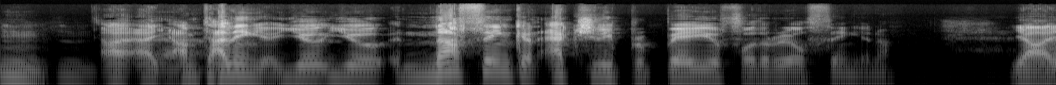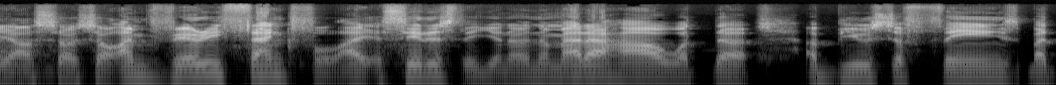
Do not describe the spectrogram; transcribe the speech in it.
Mm. I, I, Yeah. I'm telling you, you, you, nothing can actually prepare you for the real thing, you know. Yeah, yeah. So, so I'm very thankful. I seriously, you know, no matter how what the abusive things, but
